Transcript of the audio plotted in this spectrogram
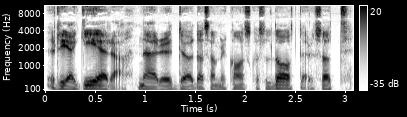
reagera när det dödas amerikanska soldater. Så att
